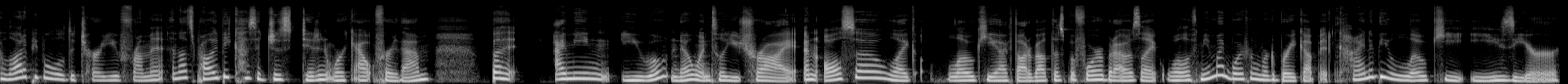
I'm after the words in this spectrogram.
a lot of people will deter you from it. And that's probably because it just didn't work out for them. But I mean, you won't know until you try. And also, like, low key, I've thought about this before, but I was like, well, if me and my boyfriend were to break up, it'd kind of be low key easier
